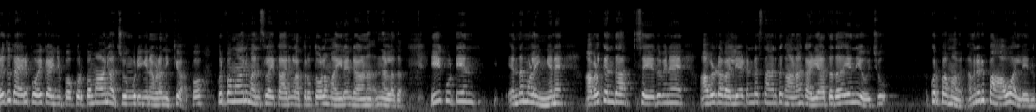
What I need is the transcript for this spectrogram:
ഋതു കയറി പോയി കഴിഞ്ഞപ്പോൾ കുറുപ്പമാവനും അച്ചുവും കൂടി ഇങ്ങനെ അവിടെ നിൽക്കുക അപ്പോൾ കുറുപ്പമാവന് മനസ്സിലായി കാര്യങ്ങൾ അത്രത്തോളം വൈലന്റ് ആണ് എന്നുള്ളത്. ഈ കുട്ടിയെ എന്താ മോളെ ഇങ്ങനെ? അവൾക്കെന്താ സേതുവിനെ അവളുടെ വല്യേട്ടന്റെ സ്ഥാനത്ത് കാണാൻ കഴിയാത്തത് എന്ന് ചോദിച്ചു. കുറുപ്പമ്മാവൻ. അവനൊരു പാവമല്ലേന്നു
